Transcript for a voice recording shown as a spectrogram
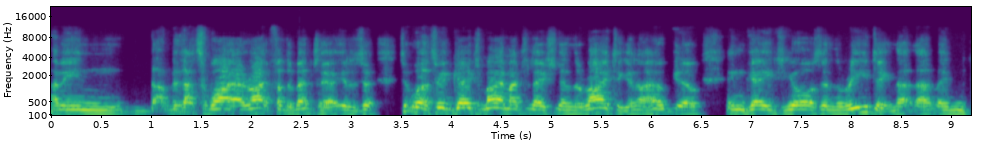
I mean, that's why I write fundamentally, you know, to, to, well, to engage my imagination in the writing, and I hope, you know, engage yours in the reading. That, I mean,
